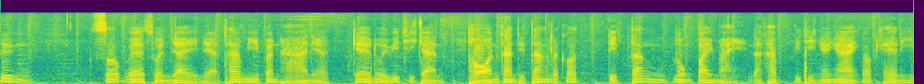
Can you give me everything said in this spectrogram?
ซึ่งซอฟต์แวร์ส่วนใหญ่เนี่ยถ้ามีปัญหาเนี่ยแก้โดยวิธีการถอนการติดตั้ง แล้วก็ติดตั้งลงไปใหม่นะครับ วิธีง่าย ๆ ก็แค่นี้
